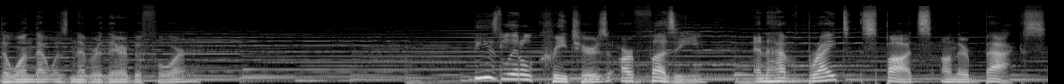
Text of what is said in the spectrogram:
The one that was never there before. These little creatures are fuzzy and have bright spots on their backs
